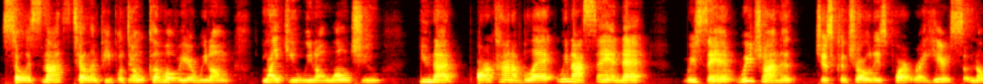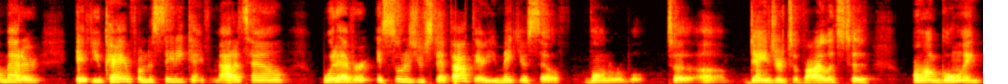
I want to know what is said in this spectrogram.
So it's not telling people don't come over here. We don't like you. We don't want you. You're not our kind of black. We're not saying that. We're saying we're trying to just control this part right here. So no matter if you came from the city, came from out of town, whatever. As soon as you step out there, you make yourself vulnerable to um, danger, to violence, to ongoing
